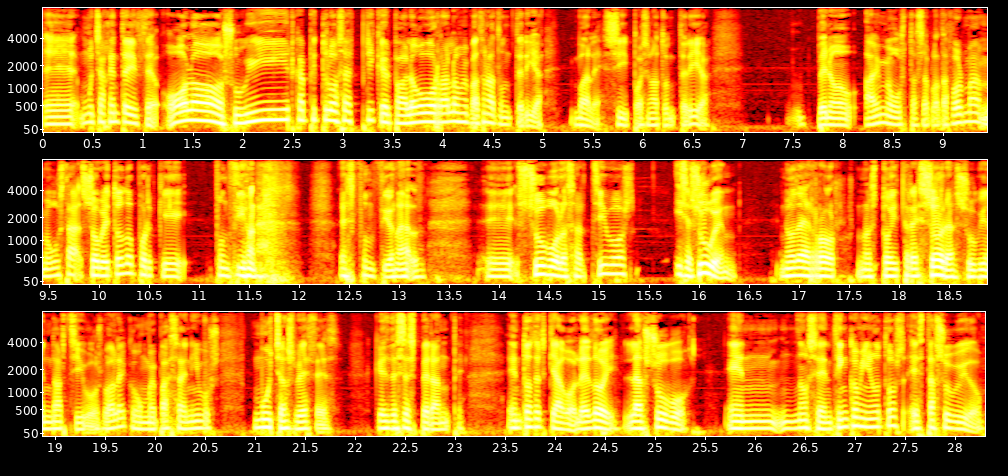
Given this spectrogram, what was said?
Eh, mucha gente dice, hola, subir capítulos a Spreaker para luego borrarlos me parece una tontería. Vale, sí, pues es una tontería pero a mí me gusta esa plataforma, me gusta sobre todo porque funciona, es funcional. Eh, subo los archivos y se suben, no da error, no estoy tres horas subiendo archivos, ¿vale? Como me pasa en iVoox muchas veces, que es desesperante. Entonces, ¿qué hago? Le doy, la subo, en, no sé, en cinco minutos está subido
